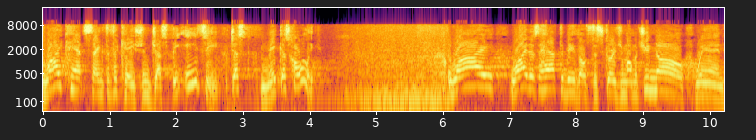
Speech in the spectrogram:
Why can't sanctification just be easy? Just make us holy. Why, why does it have to be those discouraging moments? You know when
